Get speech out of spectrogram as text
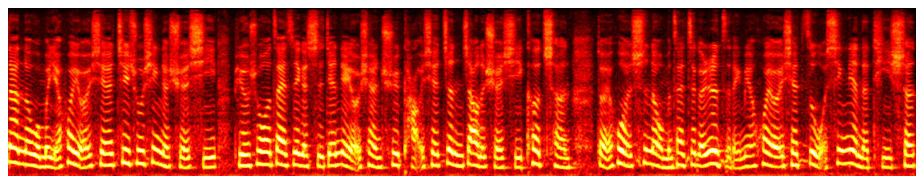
那呢，我们也会有一些技术性的学习，比如说在这个时间点，有些人去考一些证照的学习课程，对，或者是呢，我们在这个日子里面会有一些自我信念的提升，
